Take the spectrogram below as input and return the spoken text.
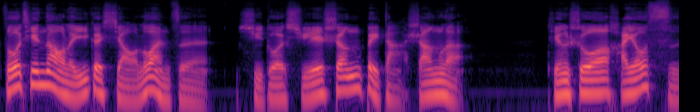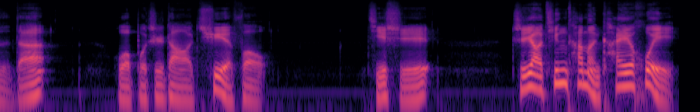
昨天闹了一个小乱子，许多学生被打伤了，听说还有死的。我不知道确否。其实，只要听他们开会，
